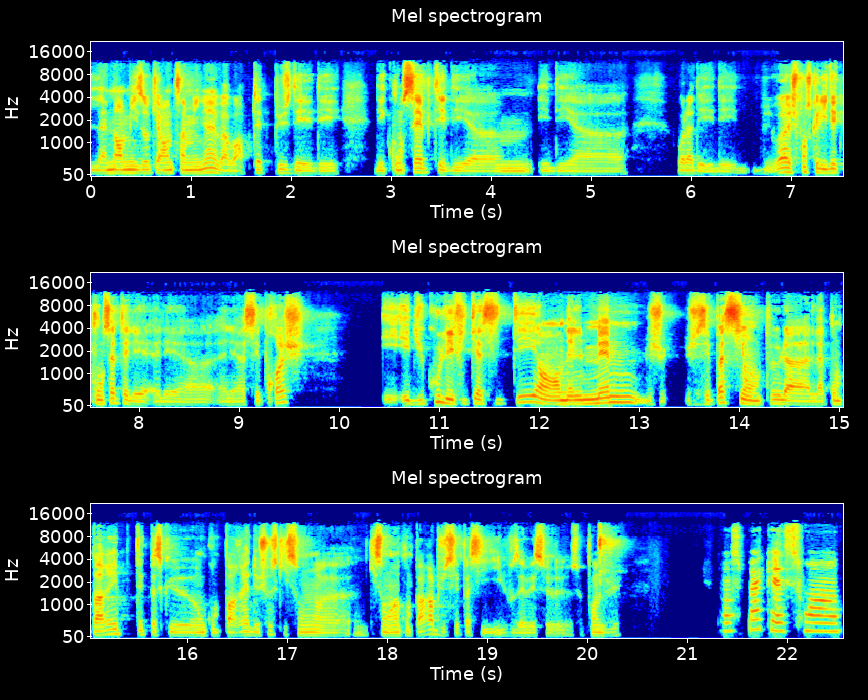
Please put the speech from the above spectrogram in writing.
la norme ISO 45001 elle va avoir peut-être plus des, des, concepts et des, euh, et des voilà, des, ouais, je pense que l'idée de concept, elle est, elle est, elle est assez proche et, du coup, l'efficacité en elle-même, je ne sais pas si on peut la, comparer, peut-être parce qu'on comparerait des choses qui sont, euh, qui sont incomparables. Je ne sais pas si vous avez ce, point de vue. Je pense pas qu'elle soit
